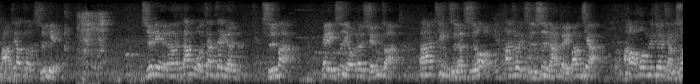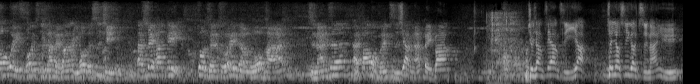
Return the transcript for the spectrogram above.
好，这叫做磁铁。磁铁呢，当我将这个磁棒可以自由的旋转，当它静止的时候，它就会指示南北方向，然后后面就会讲说为什么会指示南北方向以后的事情，那所以它可以做成所谓的罗盘。指南针来帮我们指向南北方，就像这样子一样，这就是一个指南鱼，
